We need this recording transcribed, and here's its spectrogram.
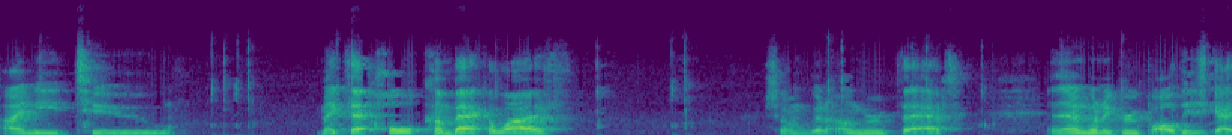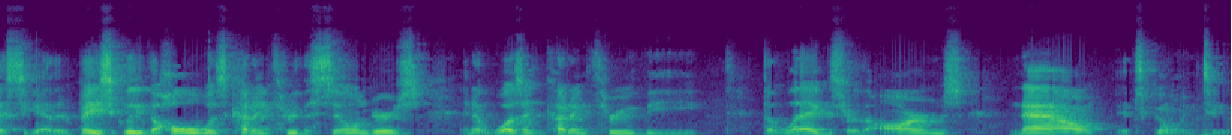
I need to make that hole come back alive so I'm going to ungroup that. And then I'm going to group all these guys together. Basically, the hole was cutting through the cylinders, and it wasn't cutting through the, the legs or the arms. Now it's going to,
